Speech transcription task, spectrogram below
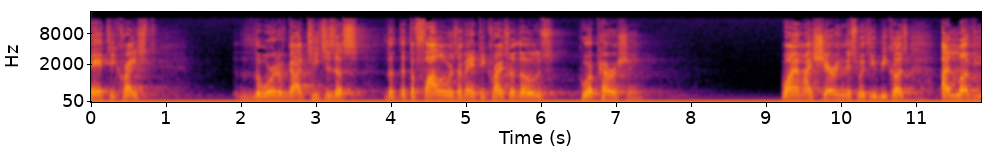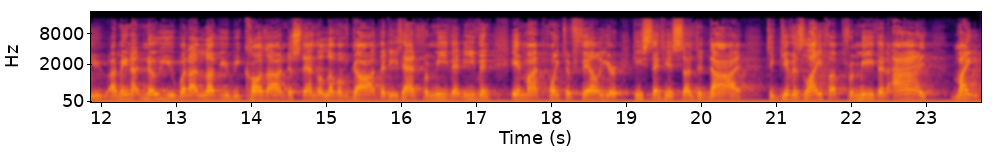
Antichrist, the Word of God teaches us that, that the followers of Antichrist are those who are perishing. Why am I sharing this with you? Because I love you. I may not know you, but I love you because I understand the love of God that He's had for me, that even in my points of failure, He sent His Son to die, to give His life up for me, that I might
